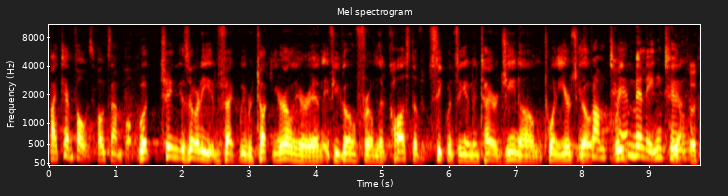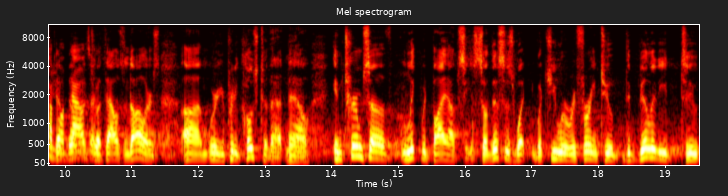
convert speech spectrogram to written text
by tenfold, for example. Well, Qing is already, in fact, we were talking earlier, and if you go from the cost of sequencing an entire genome 20 years ago, it's from 10 million to yeah, a couple of thousand. To $1,000, um, where you're pretty close to that now. In terms of liquid biopsies, so this is what, what you were referring to, the ability to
